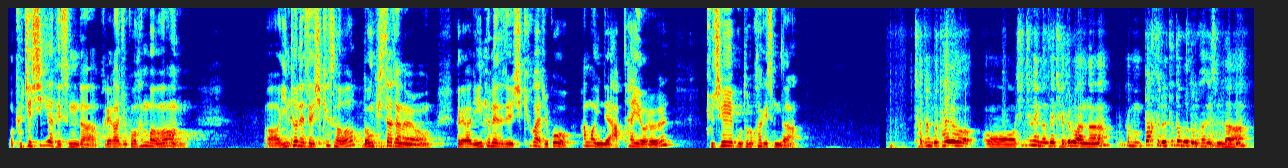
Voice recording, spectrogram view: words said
어, 교체 시기가 됐습니다. 그래가지고 한번, 어, 인터넷에 시켜서, 너무 비싸잖아요. 그래가지고 인터넷에 시켜가지고, 한번 이제 앞 타이어를 교체해 보도록 하겠습니다. 자전거 타이어 어, 신청했는데 제대로 왔나? 한번 박스를 뜯어보도록 하겠습니다.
